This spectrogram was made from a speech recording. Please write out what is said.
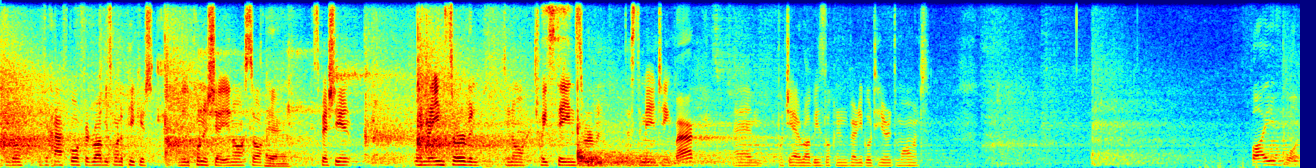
If you don't, if you half go for it, Robbie's going to pick it, and he'll punish you, you know. So Yeah. especially in, when you're in serving, you know, try to stay in serving. That's the main thing. Mark. But yeah, Robbie's looking very good here at the moment. Five one.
